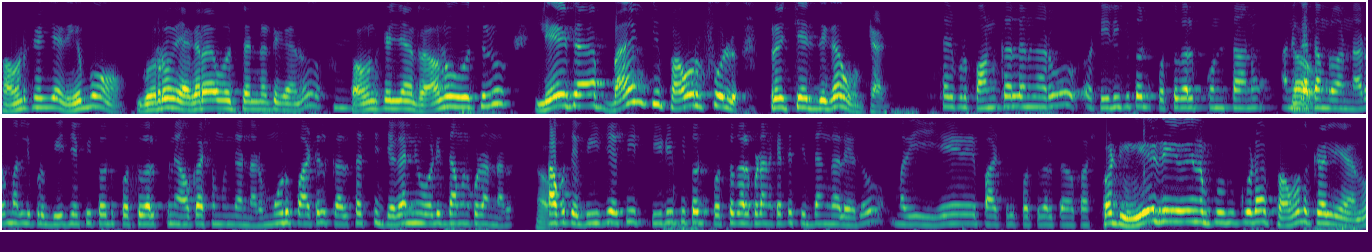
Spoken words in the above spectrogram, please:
పవన్ కళ్యాణ్ ఏమో గుర్రం ఎగరావచ్చు అన్నట్టుగాను. పవన్ కళ్యాణ్ రానువచ్చును. లేదా మంచి పవర్ఫుల్ ప్రత్యర్థిగా ఉంటాడు. సార్ ఇప్పుడు పవన్ కళ్యాణ్ గారు టీడీపీ తోటి పొత్తు కలుపుకుంటాను అని. గతంలో అన్నారు. మళ్ళీ ఇప్పుడు బీజేపీ తోటి పొత్తు కలుపుకునే అవకాశం ఉంది అన్నారు. మూడు పార్టీలు కలిసి వచ్చి జగన్ని ఓడిద్దామని కూడా అన్నారు. కాకపోతే బీజేపీ టీడీపీ తోటి పొత్తు కలపడానికి అయితే సిద్ధంగా లేదు. మరి ఏ పార్టీలు పొత్తు కలిపే అవకాశం? బట్ ఏది ఏమైనప్పుడు కూడా పవన్ కళ్యాణ్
